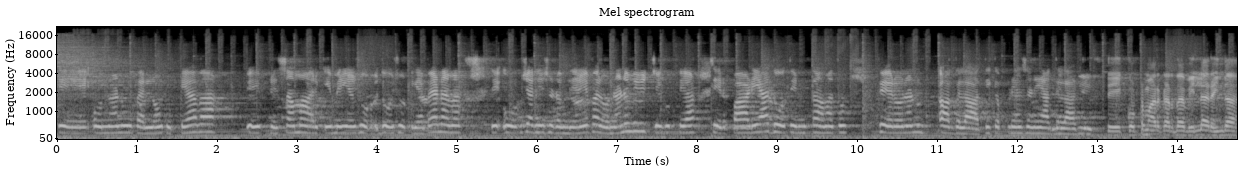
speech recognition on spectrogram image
ਤੇ ਉਹਨਾਂ ਨੂੰ ਪਹਿਲੋਂ ਕੁੱਟਿਆ ਵਾ ਤੇ ਪ੍ਰੇਸਾਂ ਮਾਰ ਕੇ ਮੇਰੀਆਂ ਛੋ- ਦੋ ਛੋਟੀਆਂ ਭੈਣਾਂ ਵਾ ਤੇ ਉਹ ਵਿਚਾਰੀਆਂ ਛਡਾਉਂਦੀਆਂ ਨੇ ਪਰ ਉਹਨਾਂ ਨੇ ਵੀ ਵਿੱਚੇ ਕੁੱਟਿਆ ਸਿਰ ਪਾੜਿਆ ਦੋ ਤਿੰਨ ਥਾਵਾਂ ਤੋਂ ਫਿਰ ਉਹਨਾਂ ਨੂੰ ਅੱਗ ਲਾਤੀ ਕੱਪੜਿਆਂ ਸਣੇ ਅੱਗ ਲਾਤੀ। ਤੇ ਕੁੱਟਮਾਰ ਕਰਦਾ ਵਿਹਲਾ ਰਹਿੰਦਾ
